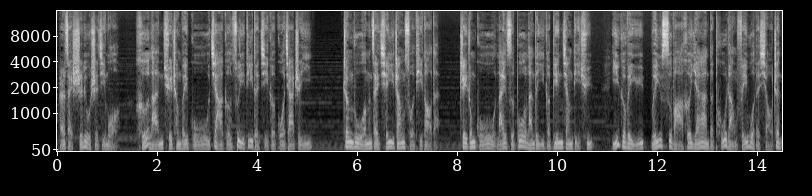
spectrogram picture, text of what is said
而在十六世纪末，荷兰却成为谷物价格最低的几个国家之一。正如我们在前一章所提到的，这种谷物来自波兰的一个边疆地区，一个位于维斯瓦河沿岸的土壤肥沃的小镇，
